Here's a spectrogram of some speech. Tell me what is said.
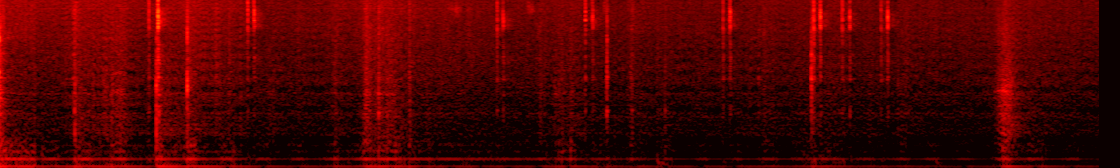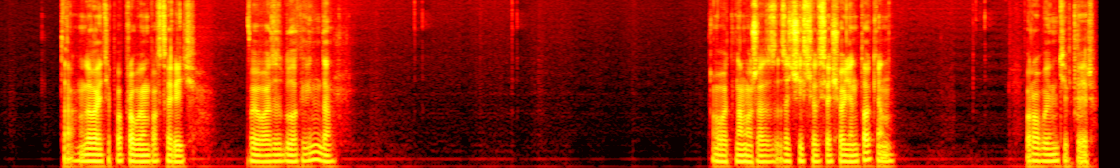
Так, ну давайте попробуем повторить вывод из блоквинда. Вот, нам уже зачислился еще один токен. Пробуем теперь.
